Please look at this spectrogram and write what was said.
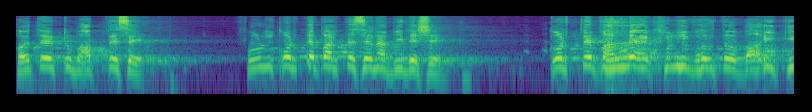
হয়তো একটু ভাবতেছে ফোন করতে পারতেছে না বিদেশে। করতে পারলে এখনই বলতো ভাই কি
